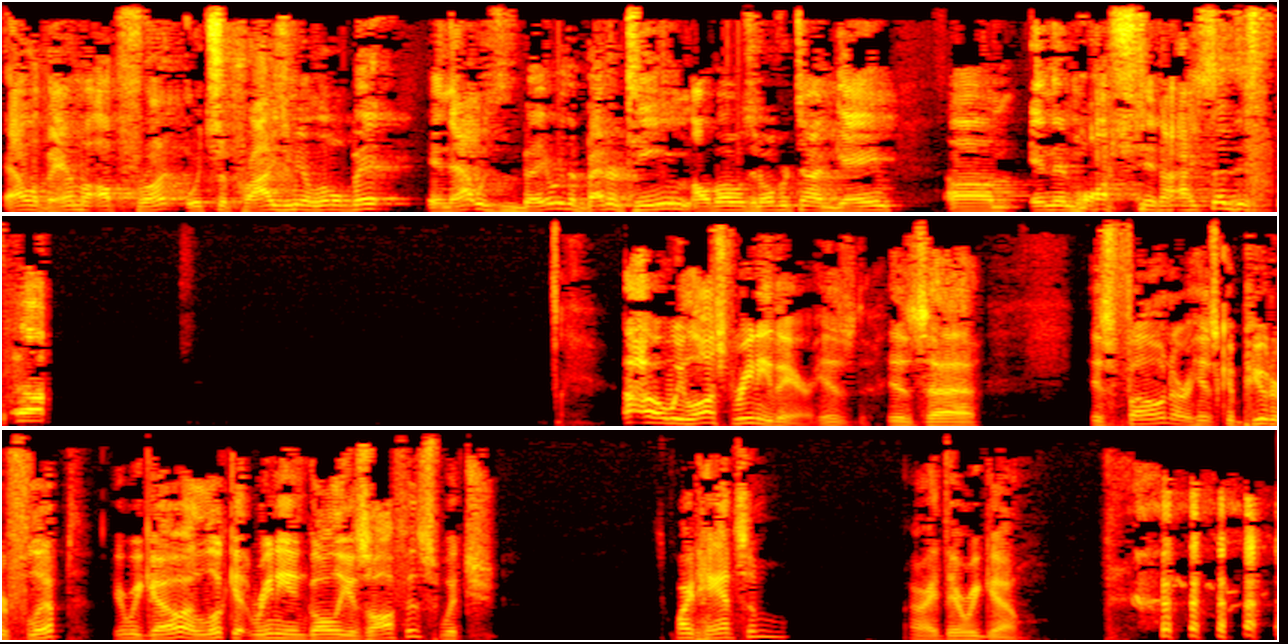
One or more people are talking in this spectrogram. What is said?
Alabama up front, which surprised me a little bit. And that was, they were the better team, although it was an overtime game. Um, and then Washington, I said this, uh, oh, we lost Rini there. His, his, uh, his phone or his computer flipped. Here we go. A look at Rini Ingoglia's office, which is quite handsome. All right, there we go.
